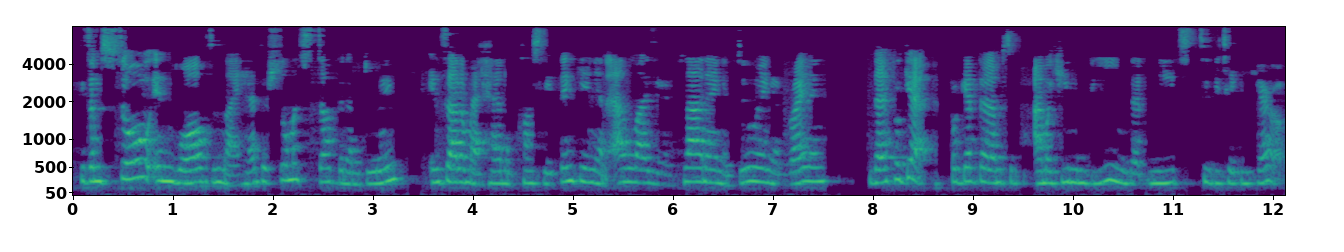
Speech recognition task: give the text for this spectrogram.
because I'm so involved in my head. There's so much stuff that I'm doing inside of my head. I'm constantly thinking and analyzing and planning and doing and writing that I forget. I forget that I'm I'm a human being that needs to be taken care of.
